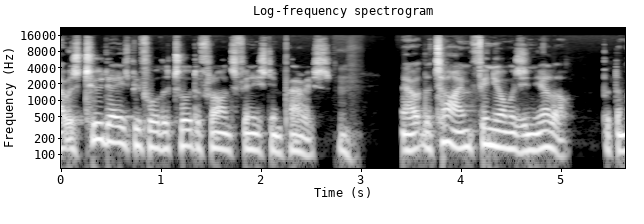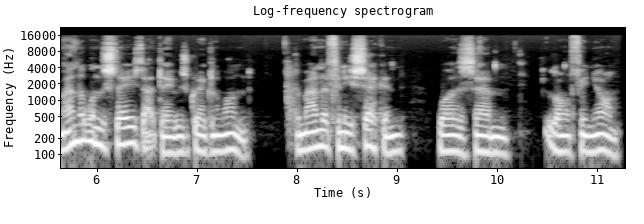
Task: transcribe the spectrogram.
That was two days before the Tour de France finished in Paris. Hmm. Now, at the time, Fignon was in yellow, but the man that won the stage that day was Greg LeMond. The man that finished second was um, Laurent Fignon.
